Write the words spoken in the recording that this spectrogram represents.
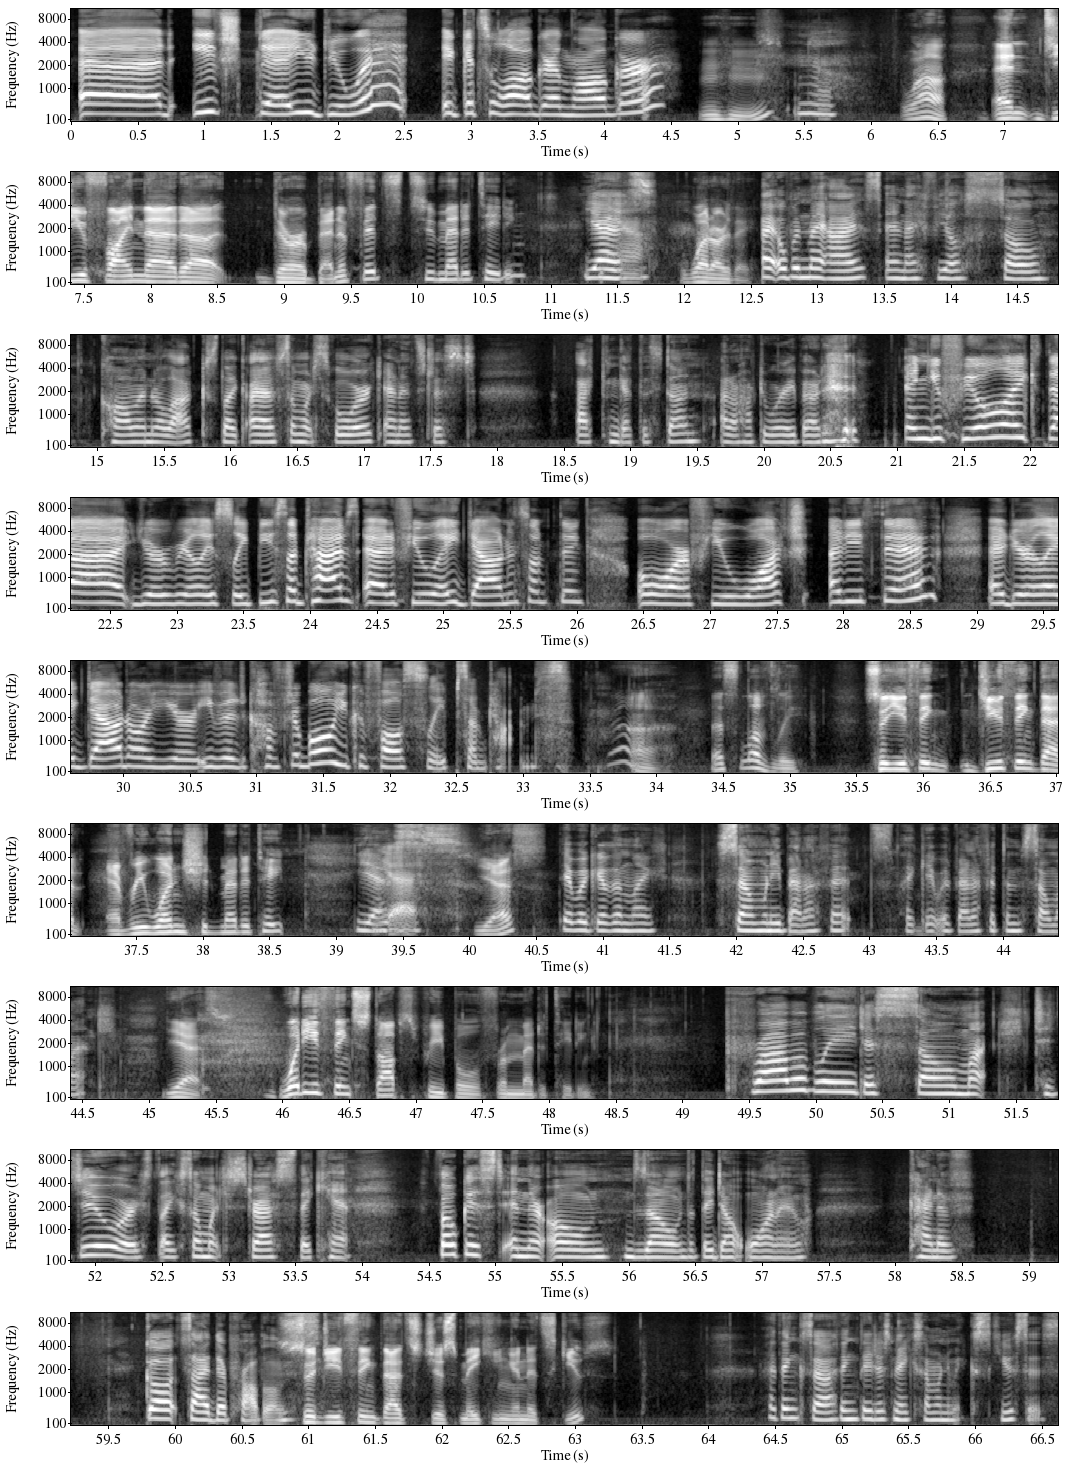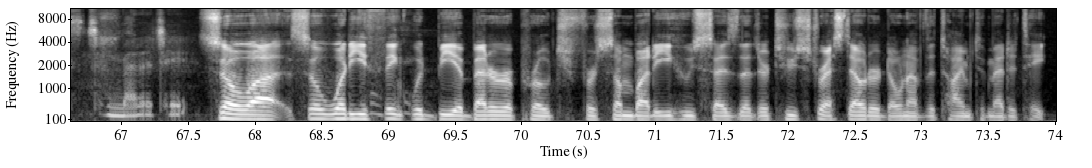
and each day you do it, it gets longer and longer. Mm-hmm. Yeah. Wow. And do you find that uh, there are benefits to meditating? Yes. What are they? I open my eyes and I feel so calm and relaxed. Like I have so much schoolwork and it's just I can get this done. I don't have to worry about it. And you feel like that you're really sleepy sometimes, and if you lay down in something, or if you watch anything, and you're laying down, or you're even comfortable, you can fall asleep sometimes. Ah, that's lovely. So you think? Do you think that everyone should meditate? yes. Yes. Yes. It would give them like so many benefits. Like it would benefit them so much. Yes. What do you think stops people from meditating? Probably just so much to do or like so much stress they can't focus in their own zone that they don't want to kind of go outside their problems. So do you think that's just making an excuse? I think so. I think they just make so many excuses to meditate. So, uh, so what do you think would be a better approach for somebody who says that they're too stressed out or don't have the time to meditate?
